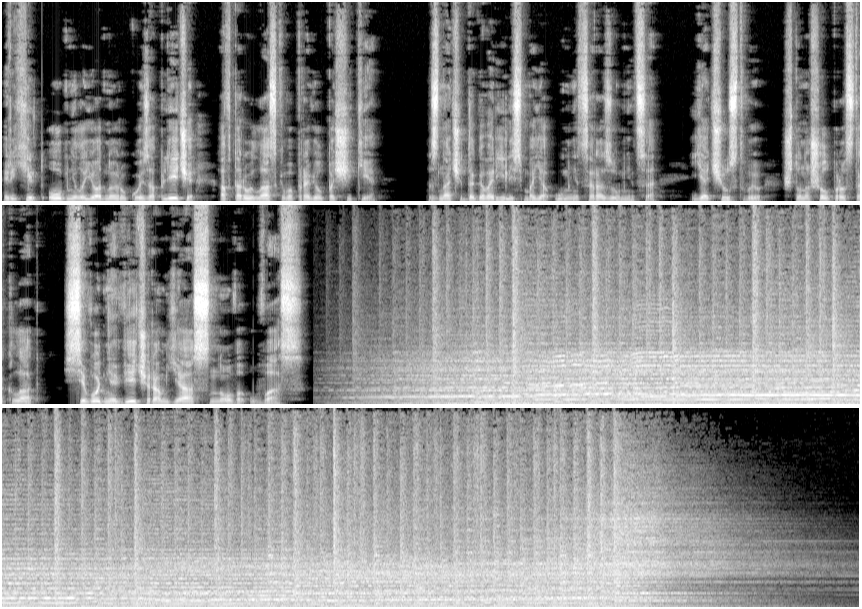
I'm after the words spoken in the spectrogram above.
Рихильд обнял ее одной рукой за плечи, а второй ласково провел по щеке. «Значит, договорились, моя умница-разумница. Я чувствую, что нашел просто клад. Сегодня вечером я снова у вас».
